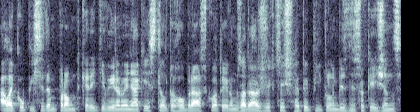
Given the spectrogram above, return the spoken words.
ale koupíš si ten prompt, který ti vygeneruje nějaký styl toho obrázku a ty jenom zadáš, že chceš Happy People in Business Occasions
